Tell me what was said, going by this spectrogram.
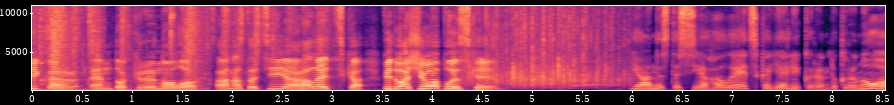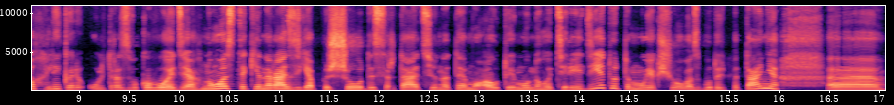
лікар-ендокринолог Анастасія Галецька. Під ваші оплески. Я Анастасія Галецька, я лікар-ендокринолог, лікар ультразвукової діагностики. Наразі я пишу дисертацію на тему аутоімунного тіреїдіту, тому якщо у вас будуть питання, е,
